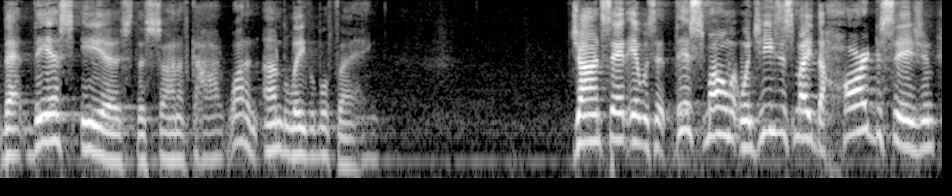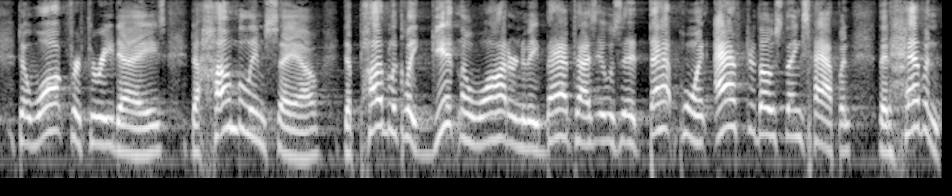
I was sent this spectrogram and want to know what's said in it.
that this is the Son of God. What an unbelievable thing. John said it was at this moment when Jesus made the hard decision to walk for three days, to humble himself, to publicly get in the water and to be baptized. It was at that point, after those things happened, that heaven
